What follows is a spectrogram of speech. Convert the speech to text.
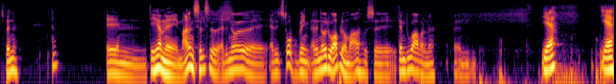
spændende. Øhm, det her med manglende selvtillid, er det, noget, øh, er det et stort problem? Er det noget, du oplever meget hos øh, dem, du arbejder med? Øhm, Ja, ja.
